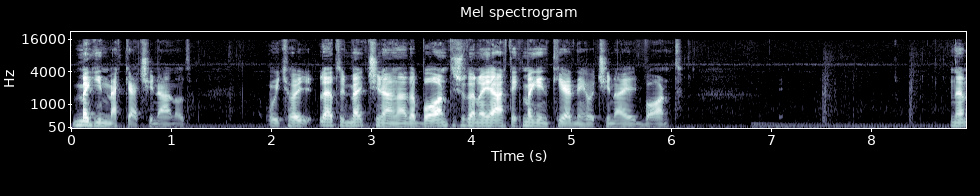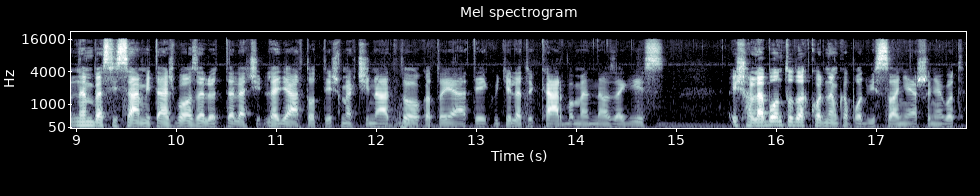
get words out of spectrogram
megint meg kell csinálnod. Úgyhogy lehet, hogy megcsinálnád a barnt, és utána a játék megint kérné, hogy csinálj egy barnt nem, nem veszi számításba az előtte le, legyártott és megcsinált dolgokat a játék, úgyhogy lehet, hogy kárba menne az egész. És ha lebontod, akkor nem kapod vissza a nyersanyagot.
